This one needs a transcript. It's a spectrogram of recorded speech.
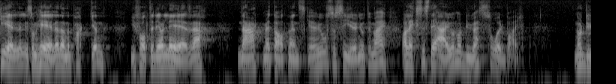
Hele, liksom hele denne pakken i forhold til det å leve nært med et annet menneske? Jo, så sier hun jo til meg Alexis, det er jo når du er sårbar. Når du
